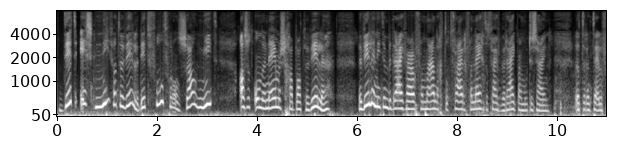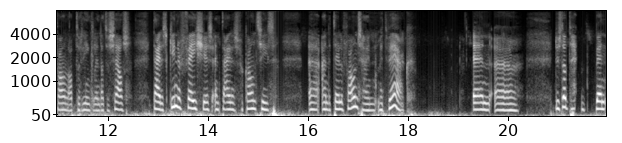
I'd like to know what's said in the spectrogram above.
dit is niet wat we willen. Dit voelt voor ons zo niet als het ondernemerschap wat we willen. We willen niet een bedrijf waar we van maandag tot vrijdag van 9 tot 5 bereikbaar moeten zijn. Dat er een telefoon loopt te rinkelen en dat we zelfs tijdens kinderfeestjes en tijdens vakanties uh, aan de telefoon zijn met werk. En uh, dus dat ben,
